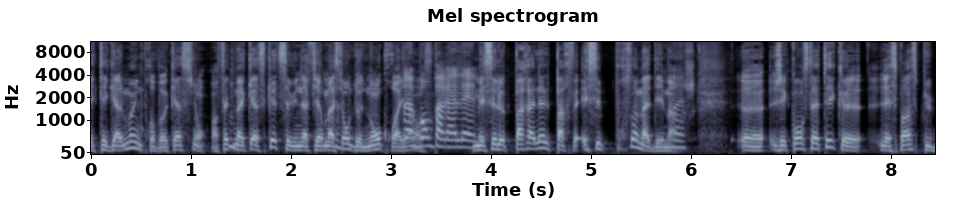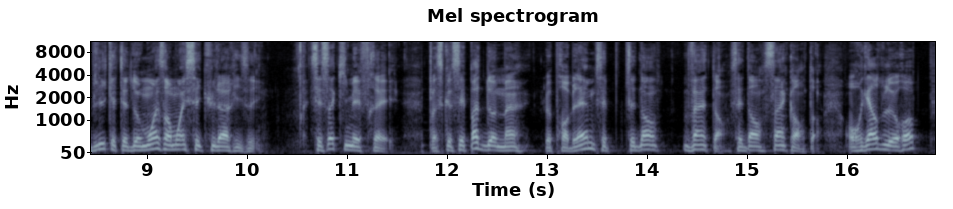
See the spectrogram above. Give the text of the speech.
est également une provocation. En fait, ma casquette, c'est une affirmation de non-croyance. C'est un bon parallèle. Mais c'est le parallèle parfait. Et c'est pour ça ma démarche. Euh, j'ai constaté que l'espace public était de moins en moins sécularisé. C'est ça qui m'effraie. Parce que c'est pas demain. Le problème, c'est dans 20 ans, c'est dans 50 ans. On regarde l'Europe,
